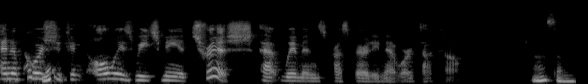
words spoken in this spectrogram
And of course, Okay. you can always reach me at trish at womensprosperitynetwork.com. Awesome.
